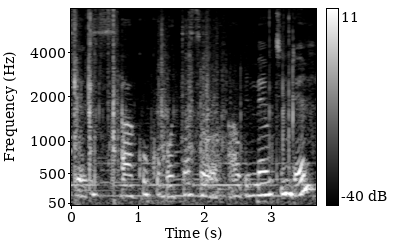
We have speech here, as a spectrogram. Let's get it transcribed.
So this is uh, cocoa butter so I'll be melting them.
